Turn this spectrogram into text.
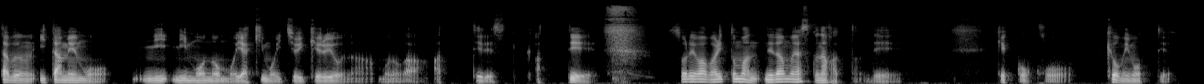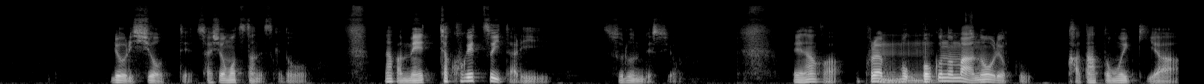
多分、炒めも、に煮物も焼きも一応いけるようなものがあってです、あって、それは割とまあ、値段も安くなかったんで、結構こう、興味持って、料理しようって最初思ってたんですけど、なんかめっちゃ焦げついたりするんですよ。で、なんか、これは僕のまあ能力かなと思いきや、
